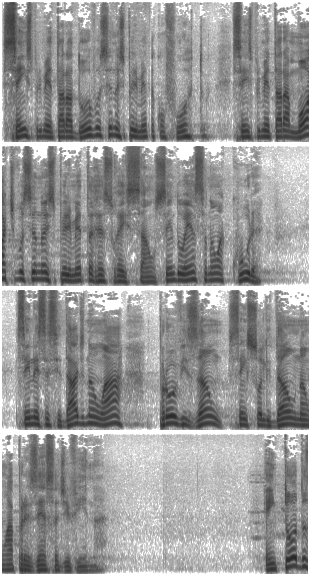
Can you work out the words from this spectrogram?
Sem experimentar a dor, você não experimenta conforto. Sem experimentar a morte, você não experimenta a ressurreição. Sem doença, não há cura. Sem necessidade não há provisão, sem solidão não há presença divina. Em, todos,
